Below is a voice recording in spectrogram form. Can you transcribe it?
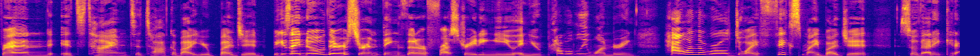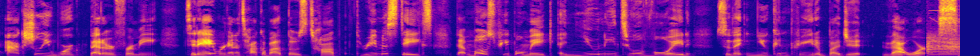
Friend, it's time to talk about your budget because I know there are certain things that are frustrating you, and you're probably wondering how in the world do I fix my budget so that it could actually work better for me? Today, we're going to talk about those top three mistakes that most people make and you need to avoid so that you can create a budget that works.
